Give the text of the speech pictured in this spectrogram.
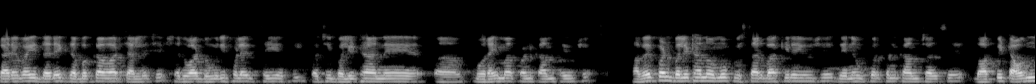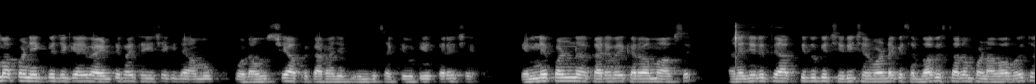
કાર્યવાહી દરેક તબક્કાવાર ચાલે છે. શરૂઆત ડુંગળી ફળે થઈ હતી, પછી બલીઠા અને મોરાઈમાં પણ કામ થયું છે. હવે પણ બલીઠાનો અમુક વિસ્તાર બાકી રહ્યું છે તેના ઉપર પણ કામ ચાલશે. વાપી ટાઉનમાં પણ એક બે જગ્યાએ એવા આઈડેન્ટિફાઈ થઈ છે કે જ્યાં અમુક ગોડાઉન્સ છે, આ પ્રકારના જે બિઝનેસ એક્ટિવિટીઝ કરે છે, એમને પણ કાર્યવાહી કરવામાં આવશે. અને જે રીતે આપ કીધું કે ચીરી છરવાડા કે સભા વિસ્તારોમાં પણ આવા હોય, તો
